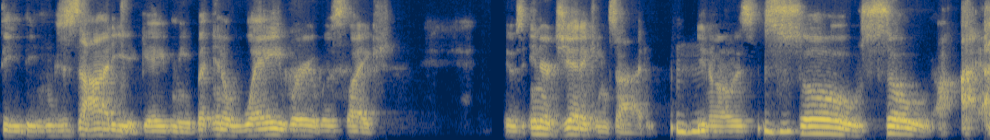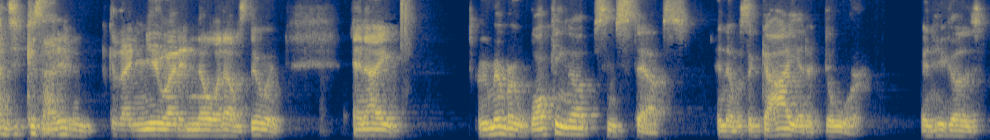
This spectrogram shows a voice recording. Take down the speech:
the the anxiety it gave me, but in a way where it was like it was energetic anxiety. Mm-hmm. You know, it was mm-hmm. so so I because I, I, didn't because I knew I didn't know what I was doing, and I remember walking up some steps, and there was a guy at a door, and he goes,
